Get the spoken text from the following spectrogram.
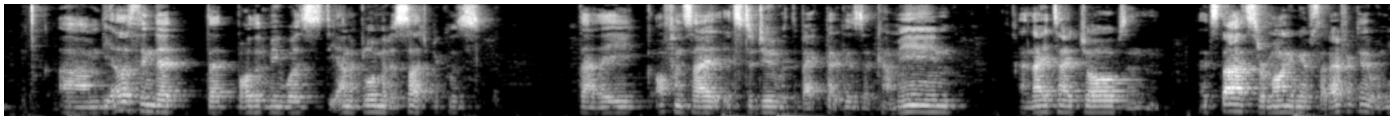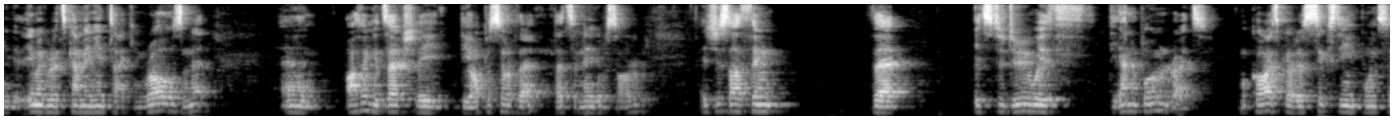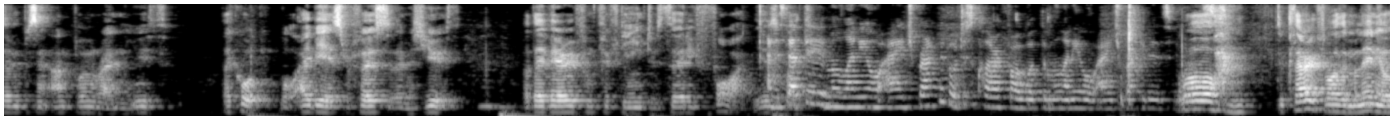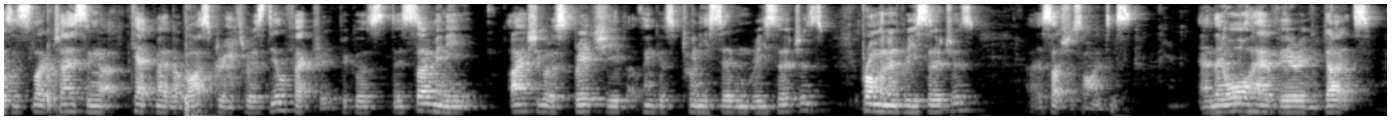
Um, the other thing that that bothered me was the unemployment as such because they often say it's to do with the backpackers that come in and they take jobs and it starts reminding me of South Africa when you get immigrants coming in taking roles and that. And I think it's actually the opposite of that. That's the negative side of it. It's just I think that it's to do with the unemployment rates. Mackay's got a 16.7% unemployment rate in youth they call well ABS refers to them as youth, mm-hmm. but they vary from 15 to 35 years. And is that age. the millennial age bracket, or just clarify what the millennial age bracket is? well, to clarify the millennials, it's like chasing a cat made of ice cream through a steel factory because there's so many. I actually got a spreadsheet. I think it's 27 researchers, prominent researchers, uh, social scientists, and they all have varying dates,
